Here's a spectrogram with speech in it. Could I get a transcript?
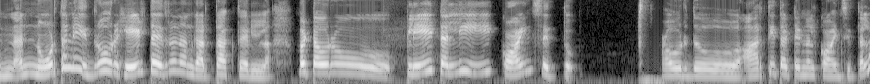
ನನ್ನ ನೋಡ್ತಾನೆ ಇದ್ರು, ಅವ್ರು ಹೇಳ್ತಾ ಇದ್ರು, ನನಗೆ ಅರ್ಥ ಆಗ್ತಾ ಇರಲಿಲ್ಲ. ಬಟ್ ಅವರು ಪ್ಲೇಟಲ್ಲಿ ಕಾಯಿನ್ಸ್ ಇತ್ತು. ಅವ್ರದ್ದು ಆರತಿ ತಟ್ಟೆನಲ್ಲಿ ಕಾಯಿನ್ಸ್ ಇತ್ತಲ್ಲ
